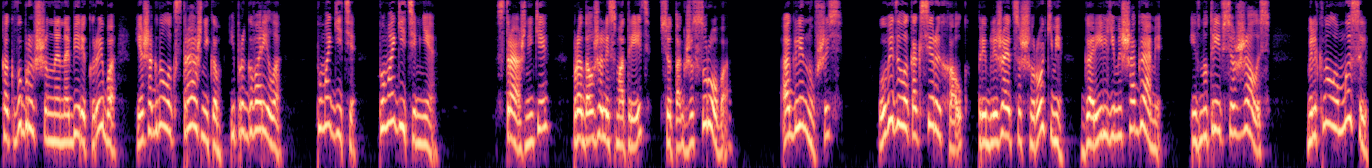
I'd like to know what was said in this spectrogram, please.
как выброшенная на берег рыба, я шагнула к стражникам и проговорила «Помогите, помогите мне!» Стражники продолжали смотреть все так же сурово. Оглянувшись, увидела, как серый Халк приближается широкими горильями шагами, и внутри все сжалось. Мелькнула мысль,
